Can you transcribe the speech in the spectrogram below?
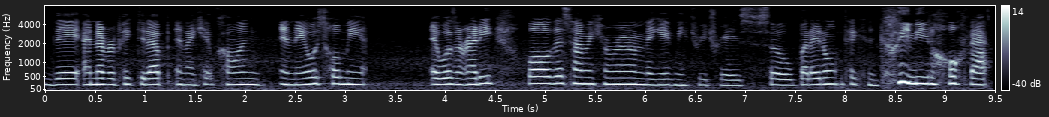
they, I never picked it up and I kept calling and they always told me it wasn't ready. Well, this time I came around they gave me three trays. So, but I don't technically need all that.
